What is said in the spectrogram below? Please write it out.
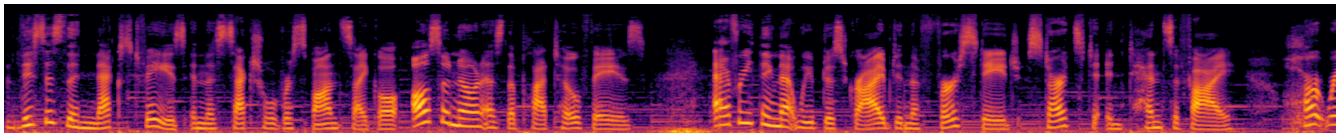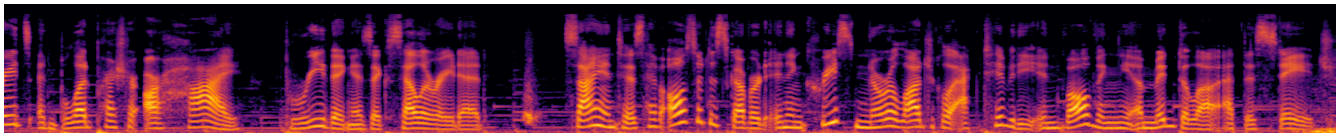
This is the next phase in the sexual response cycle, also known as the plateau phase. Everything that we've described in the first stage starts to intensify. Heart rates and blood pressure are high, breathing is accelerated. Scientists have also discovered an increased neurological activity involving the amygdala at this stage.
